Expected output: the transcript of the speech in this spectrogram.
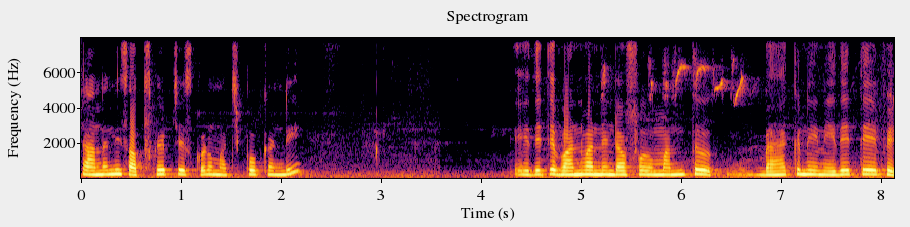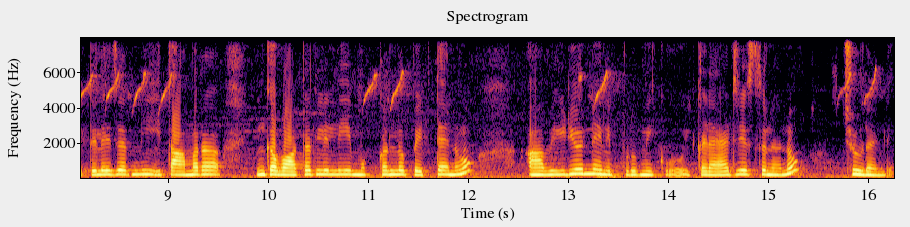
ఛానల్ని సబ్స్క్రైబ్ చేసుకోవడం మర్చిపోకండి. ఏదైతే one one and half month back నేను ఏదైతే ఫెర్టిలైజర్ని ఈ తామర ఇంకా వాటర్ లిల్లీ మొక్కల్లో పెట్టానో ఆ వీడియోని నేను ఇప్పుడు మీకు ఇక్కడ యాడ్ చేస్తున్నాను. చూడండి.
